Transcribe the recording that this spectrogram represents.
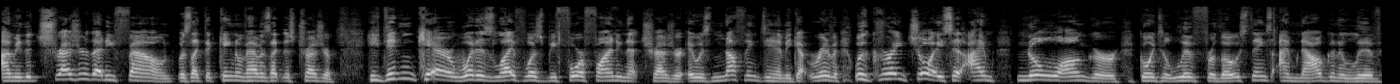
I mean, the treasure that he found was like the kingdom of heaven is like this treasure. He didn't care what his life was before finding that treasure. It was nothing to him. He got rid of it with great joy. He said, I'm no longer going to live for those things. I'm now going to live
